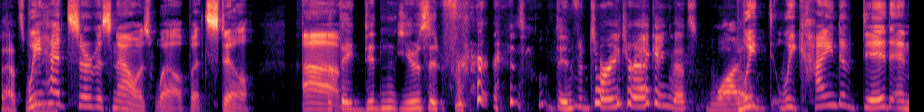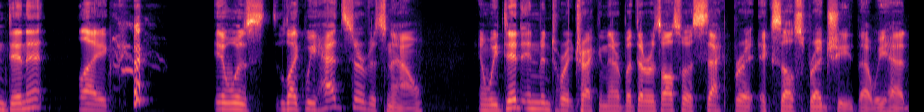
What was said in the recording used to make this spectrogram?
That's We pretty- had ServiceNow as well, but still. Um, but they didn't use it for inventory tracking. That's wild. we we kind of did and didn't. Like it was like we had ServiceNow and we did inventory tracking there, but there was also a separate Excel spreadsheet that we had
